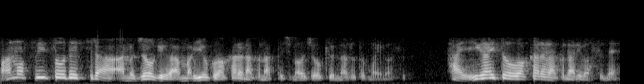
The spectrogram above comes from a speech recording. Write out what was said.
あの水槽ですらあの上下があんまりよく分からなくなってしまう状況になると思います。はい、意外と分からなくなりますね。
